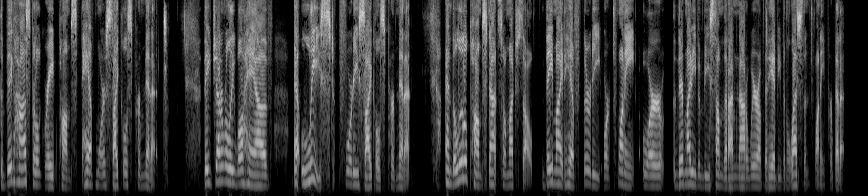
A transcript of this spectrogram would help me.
the big hospital grade pumps have more cycles per minute. they generally will have at least 40 cycles per minute. And the little pumps, not so much so. They might have 30 or 20, or there might even be some that I'm not aware of that have even less than 20 per minute.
